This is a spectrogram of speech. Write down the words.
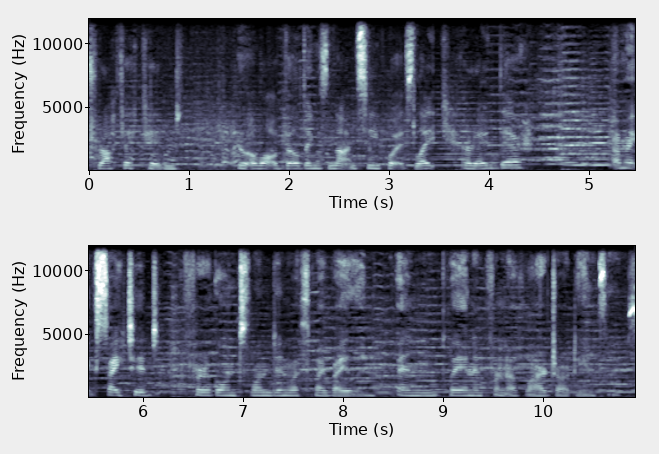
traffic and you know, a lot of buildings and that and see what it's like around there. I'm excited for going to London with my violin and playing in front of large audiences.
